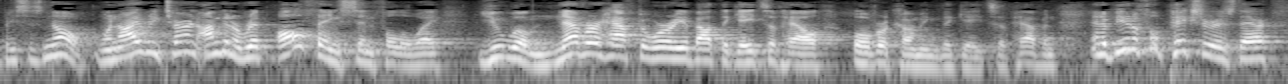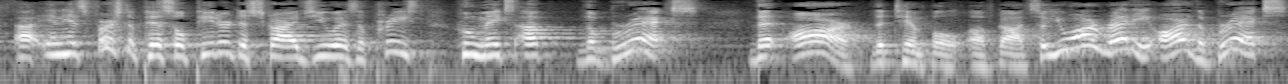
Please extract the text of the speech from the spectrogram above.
but he says, no, when I return, I'm going to rip all things sinful away. You will never have to worry about the gates of hell overcoming the gates of heaven. And a beautiful picture is there. Uh, in his first epistle, Peter describes you as a priest who makes up the bricks that are the temple of God. So you already are the bricks.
